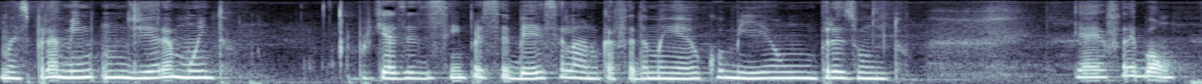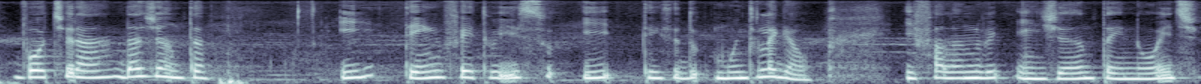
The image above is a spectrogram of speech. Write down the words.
Mas para mim, um dia era muito. Porque às vezes, sem perceber, sei lá, no café da manhã eu comia um presunto. E aí eu falei, bom, vou tirar da janta. E tenho feito isso e tem sido muito legal. E falando em janta e noite,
